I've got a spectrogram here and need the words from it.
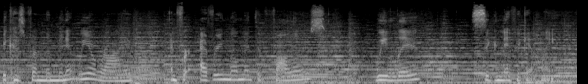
Because from the minute we arrive and for every moment that follows, we live significantly.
